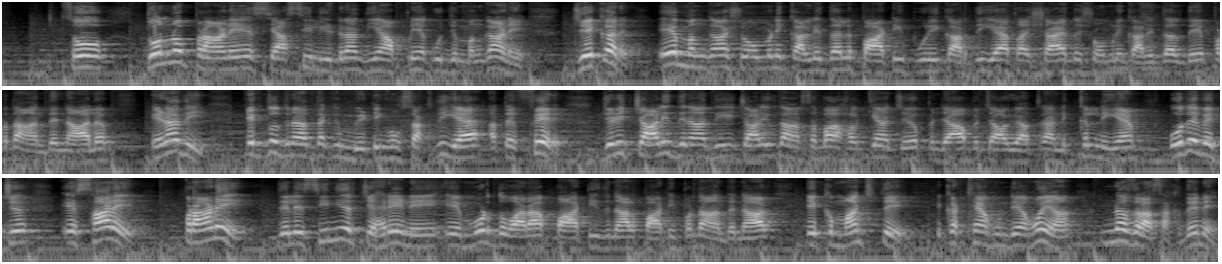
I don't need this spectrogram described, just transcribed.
ਸੋ ਦੋਨੋਂ ਪੁਰਾਣੇ ਸਿਆਸੀ ਲੀਡਰਾਂ ਦੀਆਂ ਆਪਣੀਆਂ ਕੁਝ ਮੰਗਾਂ ਨੇ। ਜੇਕਰ ਇਹ ਮੰਗਾਂ ਸ਼੍ਰੋਮਣੀ ਅਕਾਲੀ ਦਲ ਪਾਰਟੀ ਪੂਰੀ ਕਰਦੀ ਹੈ, ਤਾਂ ਸ਼ਾਇਦ ਸ਼੍ਰੋਮਣੀ ਅਕਾਲੀ ਦਲ ਦੇ ਪ੍ਰਧਾਨ ਦੇ ਨਾਲ ਇਹਨਾਂ ਦੀ ਇੱਕ ਦੋ ਦਿਨਾਂ ਤੱਕ ਮੀਟਿੰਗ ਹੋ ਸਕਦੀ ਹੈ ਅਤੇ ਫਿਰ ਜਿਹੜੀ 40 ਦਿਨਾਂ ਦੀ 40 ਵਿਧਾਨ ਸਭਾ ਹਲਕਿਆਂ 'ਚ ਪੰਜਾਬ ਬਚਾਓ ਯਾਤਰਾ ਨਿਕਲਣੀ ਹੈ, ਉਹਦੇ ਵਿੱਚ ਇਹ ਸਾਰੇ ਪੁਰਾਣੇ ਜਿਹੜੇ ਸੀਨੀਅਰ ਚਿਹਰੇ ਨੇ ਇਹ ਮੁੜ ਦੁਬਾਰਾ ਪਾਰਟੀ ਦੇ ਨਾਲ, ਪਾਰਟੀ ਪ੍ਰਧਾਨ ਦੇ ਨਾਲ ਇੱਕ ਮੰਚ ਤੇ ਇਕੱਠਿਆਂ ਹੁੰਦਿਆਂ ਹੋਇਆਂ ਨਜ਼ਰ ਆ ਸਕਦੇ ਨੇ।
